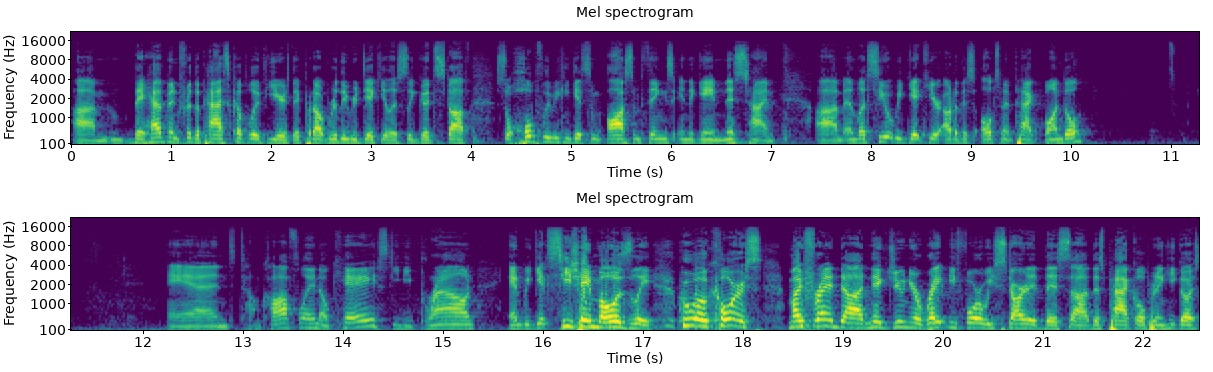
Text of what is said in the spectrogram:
Um, they have been for the past couple of years. They put out really ridiculously good stuff. So hopefully we can get some awesome things in the game this time. Um, and let's see what we get here out of this Ultimate Pack bundle and Tom Coughlin, okay, Stevie Brown, and we get C.J. Mosley, who, of course, my friend uh, Nick Jr. Right before we started this uh, this pack opening, he goes,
